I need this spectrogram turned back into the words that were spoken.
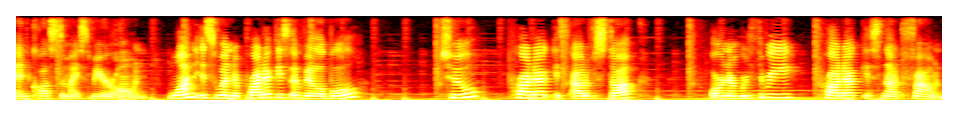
and customize by your own. One is when the product is available, two, product is out of stock, or number three, product is not found.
